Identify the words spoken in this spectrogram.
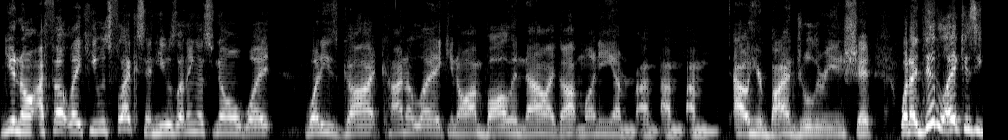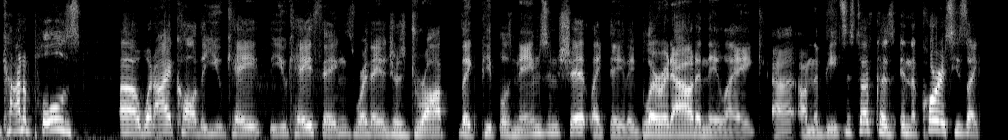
you know, I felt like he was flexing. He was letting us know what what he's got. Kind of like you know, I'm balling now. I got money. I'm I'm I'm I'm out here buying jewelry and shit. What I did like is he kind of pulls uh, what I call the UK the UK things where they just drop like people's names and shit. Like they they blur it out and they like uh, on the beats and stuff. Because in the chorus he's like,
